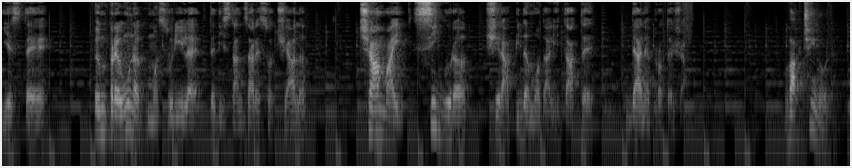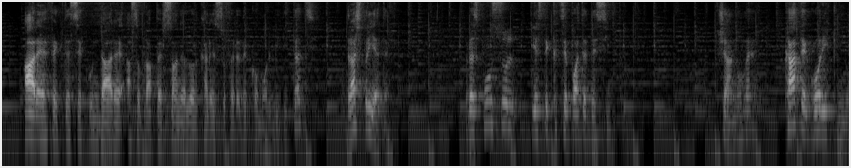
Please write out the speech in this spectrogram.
este împreună cu măsurile de distanțare socială cea mai sigură și rapidă modalitate de a ne proteja. Vaccinul are efecte secundare asupra persoanelor care suferă de comorbidități? Dragi prieteni, răspunsul este cât se poate de simplu. Și anume, categoric nu.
